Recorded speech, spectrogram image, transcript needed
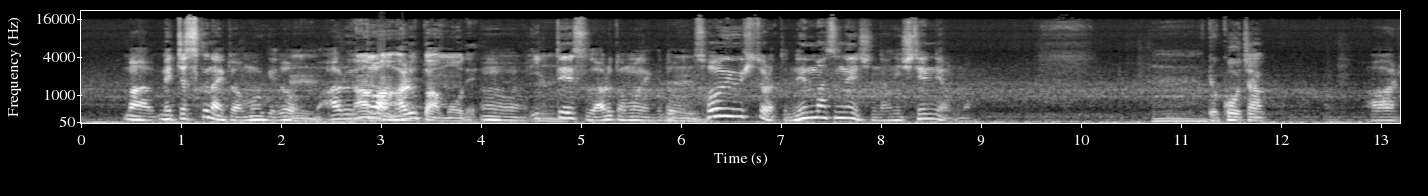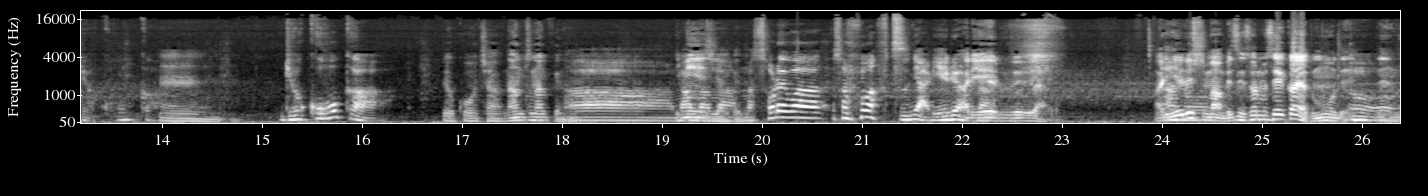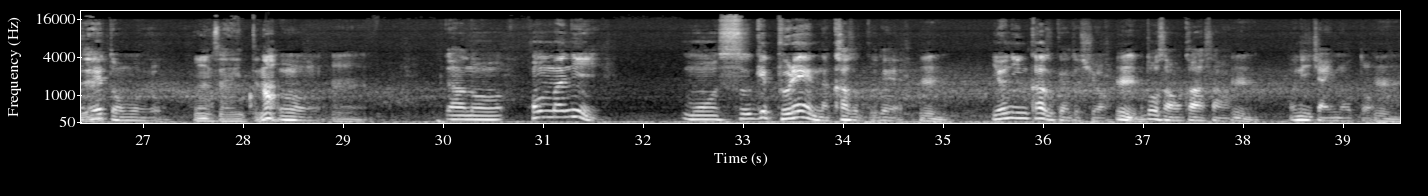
まあめっちゃ少ないとは思うけど、うんあるとまあは思うまあ、あるとは思うで。うん、一定数あると思うねんけど、うんそういう人らって年末年始何してんねやろなうん。旅行ちゃう？ああ旅行か、うん。旅行か旅行ちゃう。なんとなくな。ああイメージやけどまあまあまあ、まあ、それはそれは普通にありえるやろなありえるやろ。ありえるし、あのまあ別にそれも正解やと思うで。うん、全うん、ええ然。と思うよ温泉行ってな。うんうん。あのほんまにもうすげえプレーンな家族でうん。4人家族やとしよう、うんお父さんお母さん、うん。お兄ちゃん妹、うん。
